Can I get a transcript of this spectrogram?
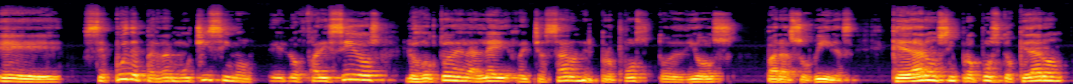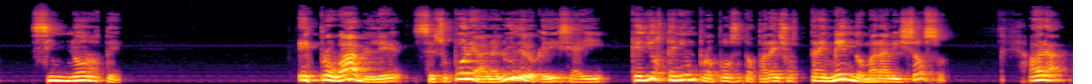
Eh, se puede perder muchísimo. Eh, los fariseos, los doctores de la ley, rechazaron el propósito de Dios para sus vidas. Quedaron sin propósito, quedaron sin norte. Es probable, se supone a la luz de lo que dice ahí, que Dios tenía un propósito para ellos tremendo, maravilloso. Ahora,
